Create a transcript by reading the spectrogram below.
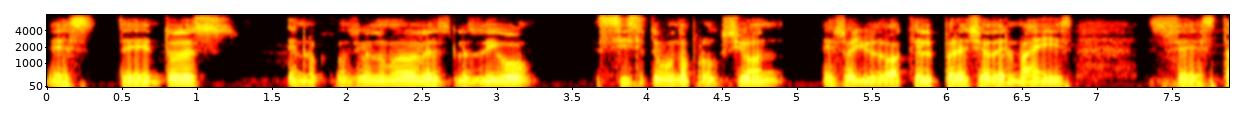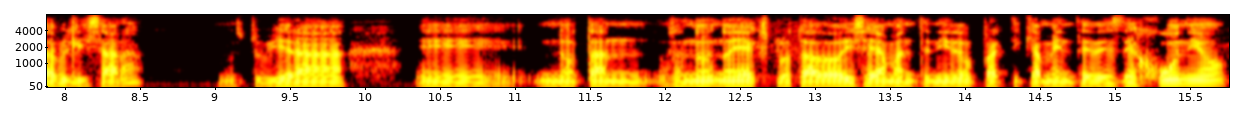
Este, entonces, en lo que consigo el número, les, les digo, sí se tuvo una producción, eso ayudó a que el precio del maíz se estabilizara, no estuviera eh, no tan, o sea, no, haya explotado y se haya mantenido prácticamente desde junio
